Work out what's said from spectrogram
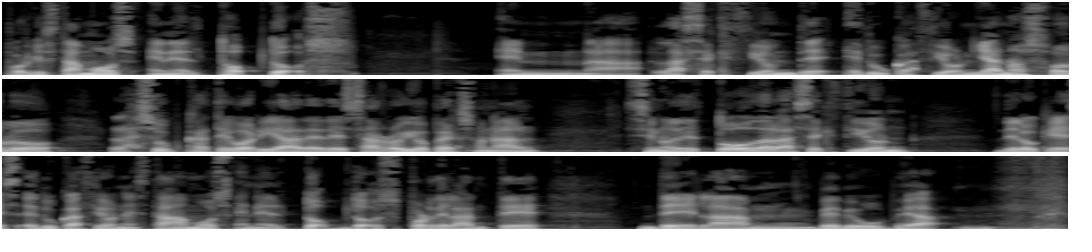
porque estamos en el top 2 en ah, la sección de educación. Ya no solo la subcategoría de desarrollo personal, sino de toda la sección de lo que es educación. Estábamos en el top 2 por delante de la mm, BBVA.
